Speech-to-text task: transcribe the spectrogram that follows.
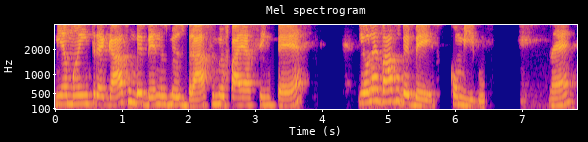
minha mãe entregava um bebê nos meus braços, meu pai assim em pé, e eu levava o bebê comigo, né?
